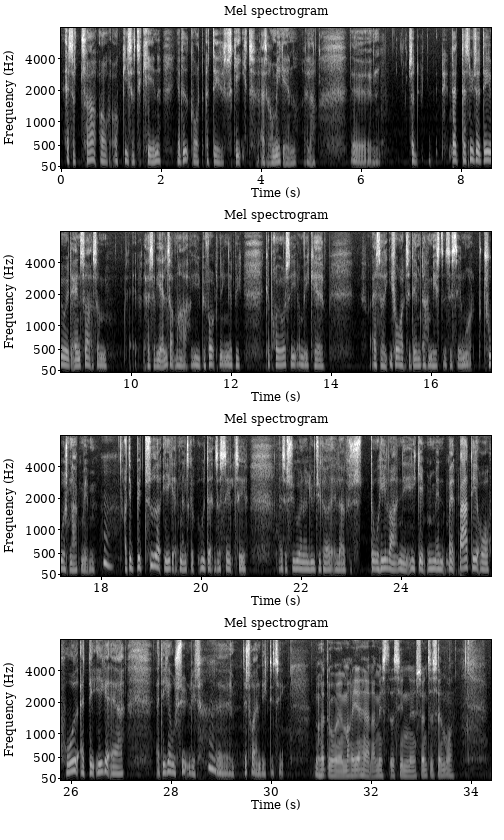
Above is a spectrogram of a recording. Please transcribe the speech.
altså tør at, at give sig til kende. Jeg ved godt, at det er sket, altså om ikke andet. Eller, øh, så der, der synes jeg, det er jo et ansvar, som altså, vi alle sammen har i befolkningen, at vi kan prøve at se, om vi kan altså i forhold til dem, der har mistet til selvmord, turde snakke med dem. Hmm. Og det betyder ikke, at man skal uddanne sig selv til altså psykoanalytiker, eller stå hele vejen igennem, men ba- bare det overhovedet, at det ikke er, at det ikke er usynligt, hmm. øh, det tror jeg er en vigtig ting. Nu hørte du øh, Maria her, der mistede sin øh, søn til selvmord.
